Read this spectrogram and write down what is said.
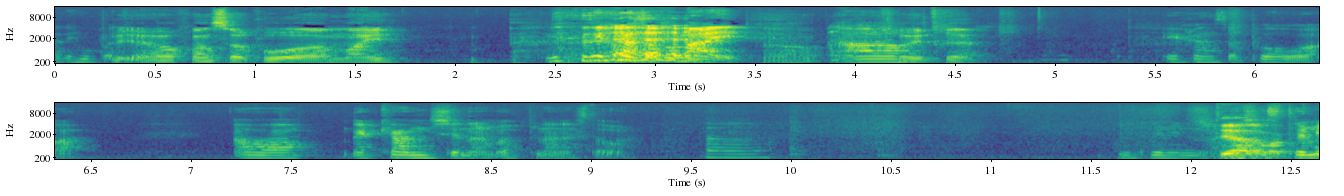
Allihopa. Jag har chanser på maj. Det chansar på maj. Ja, Ja. vi tre. Jag chansar på... Ja, jag kanske när de öppnar nästa år. Ja. Terminen- Det hade varit coolt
